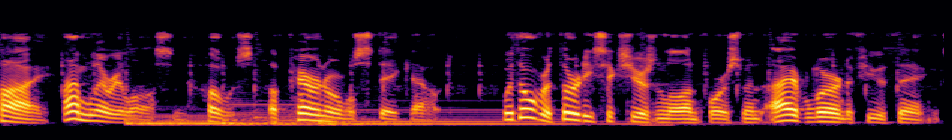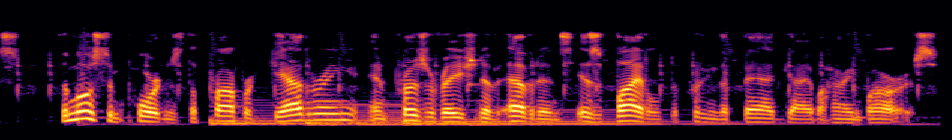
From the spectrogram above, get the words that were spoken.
Hi, I'm Larry Lawson, host of Paranormal Stakeout. With over 36 years in law enforcement, I have learned a few things. The most important is the proper gathering and preservation of evidence is vital to putting the bad guy behind bars.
